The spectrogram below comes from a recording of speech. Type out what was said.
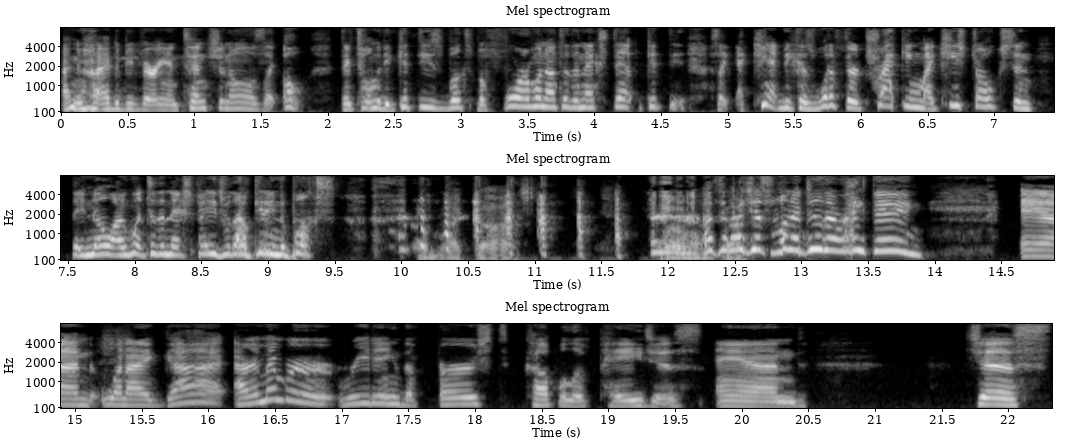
I knew I had to be very intentional. I was like, oh, they told me to get these books before I went on to the next step. Get the, I was like, I can't because what if they're tracking my keystrokes and they know I went to the next page without getting the books? Oh my gosh. Oh my I said, gosh. I just want to do the right thing. And when I got, I remember reading the first couple of pages and just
